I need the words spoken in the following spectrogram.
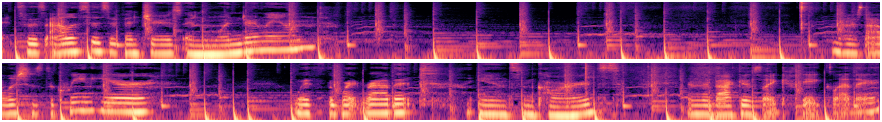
It says Alice's Adventures in Wonderland. Alice is the queen here with the white rabbit and some cards. And the back is like fake leather.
